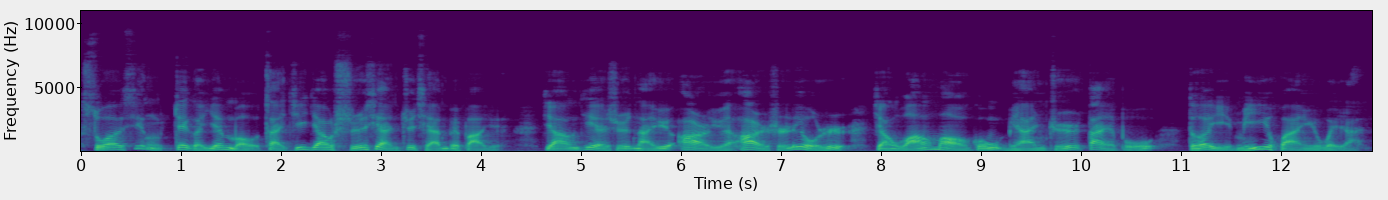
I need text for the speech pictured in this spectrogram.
所幸这个阴谋在即将实现之前被发觉。蒋介石乃于二月二十六日将王茂公免职逮捕，得以迷幻于未然。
